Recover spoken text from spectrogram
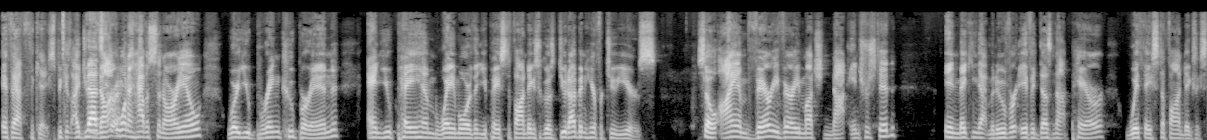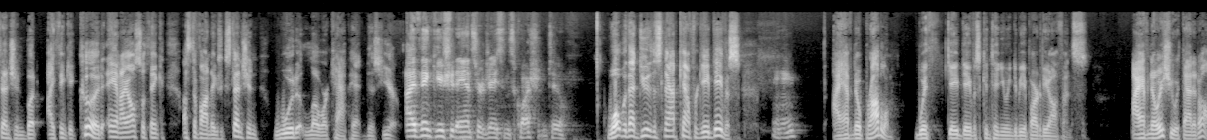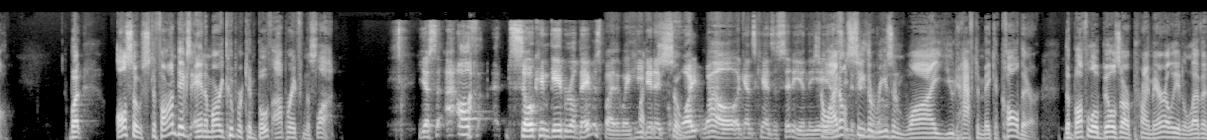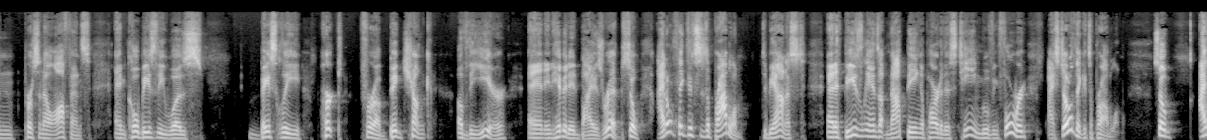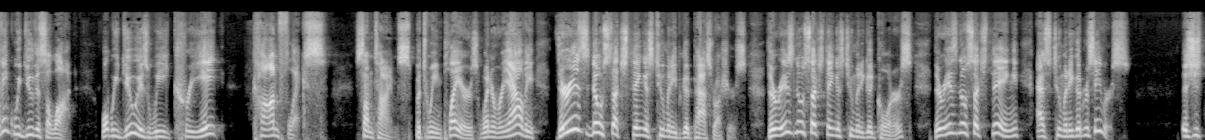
if that's the case, because I do that's not want to have a scenario where you bring Cooper in and you pay him way more than you pay Stefon Diggs, who goes, dude, I've been here for two years. So I am very, very much not interested in making that maneuver if it does not pair with a Stefon Diggs extension, but I think it could. And I also think a Stefon Diggs extension would lower cap hit this year. I think you should answer Jason's question too. What would that do to the snap count for Gabe Davis? Mm-hmm. I have no problem with Gabe Davis continuing to be a part of the offense. I have no issue with that at all. But also, Stefon Diggs and Amari Cooper can both operate from the slot. Yes, also, so can Gabriel Davis. By the way, he did it so, quite well against Kansas City in the. So AFC I don't see the reason why you'd have to make a call there. The Buffalo Bills are primarily an eleven personnel offense, and Cole Beasley was basically hurt for a big chunk of the year and inhibited by his rib. So I don't think this is a problem, to be honest. And if Beasley ends up not being a part of this team moving forward, I still don't think it's a problem. So I think we do this a lot. What we do is we create conflicts sometimes between players when in reality there is no such thing as too many good pass rushers. There is no such thing as too many good corners. There is no such thing as too many good receivers. There's just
